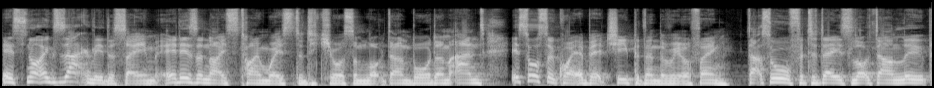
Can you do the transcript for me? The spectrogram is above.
it's not exactly the same, it is a nice time waster to cure some lockdown boredom, and it's also quite a bit cheaper than the real thing. That's all for today's lockdown loop.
